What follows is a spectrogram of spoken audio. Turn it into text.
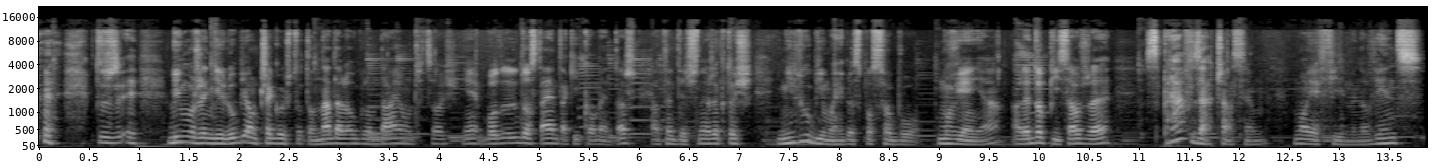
którzy mimo, że nie lubią czegoś, to to nadal oglądają, czy coś, nie? Bo dostałem taki komentarz autentyczny, że ktoś nie lubi mojego sposobu mówienia, ale dopisał, że sprawdza czasem moje filmy, no więc...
